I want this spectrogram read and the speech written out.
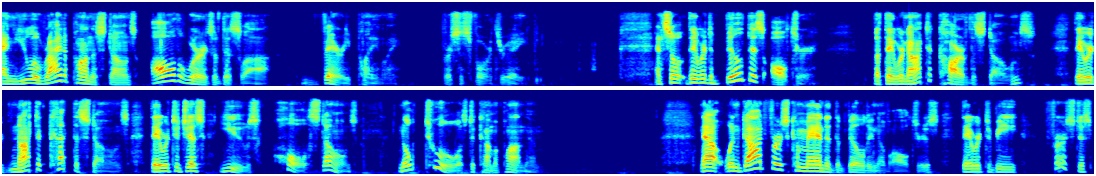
And you will write upon the stones all the words of this law very plainly. Verses 4 through 8. And so they were to build this altar, but they were not to carve the stones. They were not to cut the stones. They were to just use whole stones. No tool was to come upon them. Now, when God first commanded the building of altars, they were to be first just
